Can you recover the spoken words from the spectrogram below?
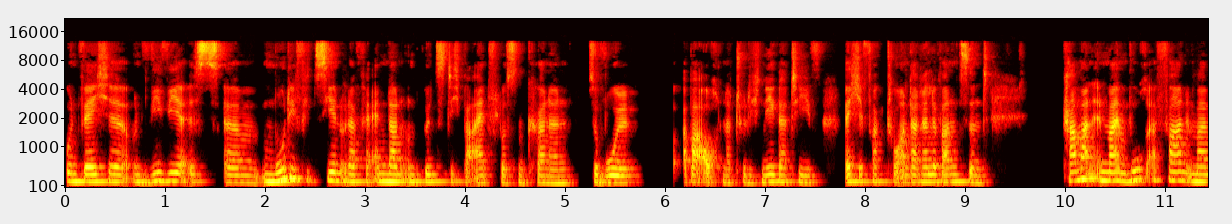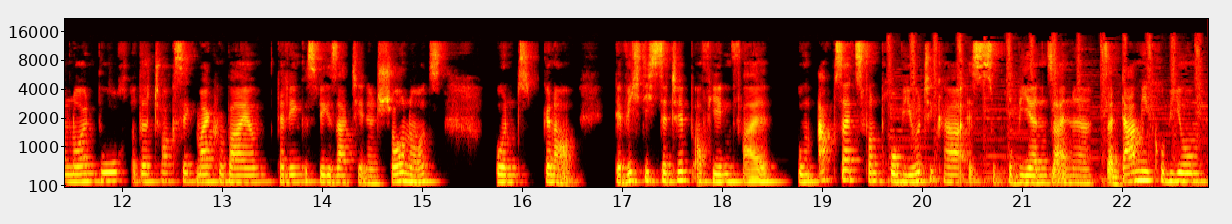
und welche und wie wir es ähm, modifizieren oder verändern und günstig beeinflussen können, sowohl aber auch natürlich negativ, welche Faktoren da relevant sind, kann man in meinem Buch erfahren, in meinem neuen Buch The Toxic Microbiome. Der Link ist wie gesagt hier in den Show Notes. Und genau, der wichtigste Tipp auf jeden Fall, um abseits von Probiotika es zu probieren, seine, sein Darmmikrobiom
